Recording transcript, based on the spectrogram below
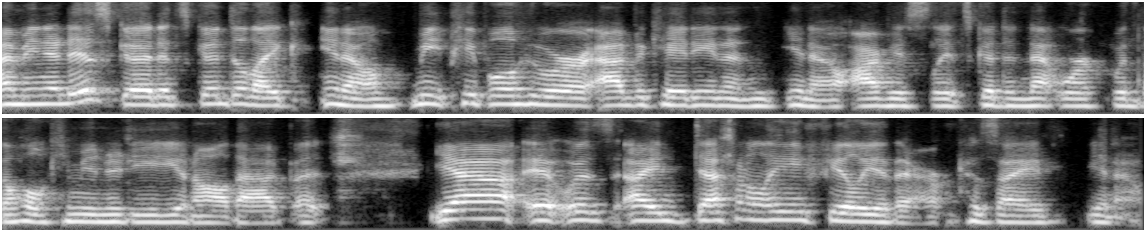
i mean it is good. It's good to like you know meet people who are advocating and you know obviously it's good to network with the whole community and all that but yeah it was i definitely feel you there because i you know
